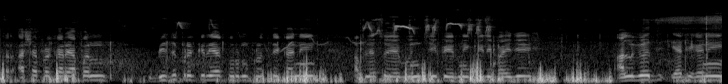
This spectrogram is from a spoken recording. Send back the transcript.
तर अशा प्रकारे आपण बीज प्रक्रिया करून प्रत्येकाने आपल्या सोयाबीनची पेरणी केली पाहिजे. अलगद या ठिकाणी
